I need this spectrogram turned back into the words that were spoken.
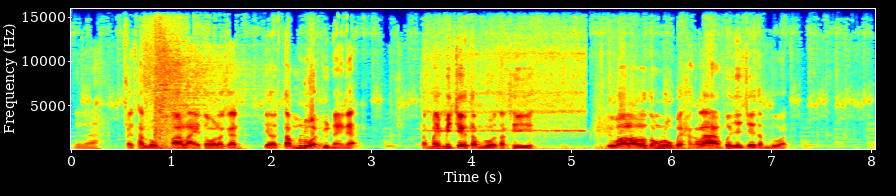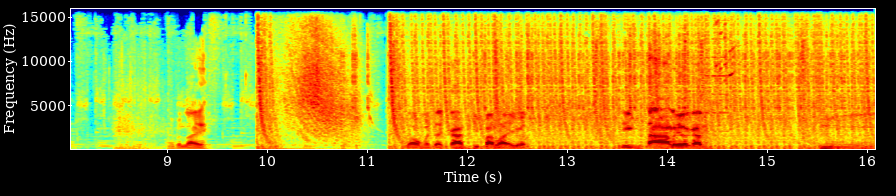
เดี๋ยวนะ ไปถล่มปลาไหลต่อแล้วกัน เดี๋ยวตำรวจอยู่ไหนเนี่ยทำไมไม่เจอตำรวจสักที หรือว่าเราต้องลงไปข้างล่างเพื่อจะเจอตำรวจ ไม่เป็นไร เรามาจัดการที่ปลาไหลก่อน ยิงตาเลยแล้วกันอืม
